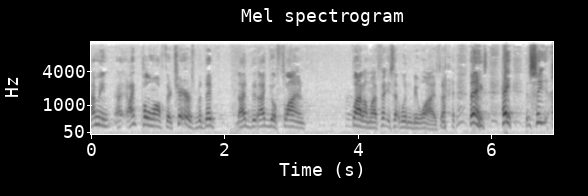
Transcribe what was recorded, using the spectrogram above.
I mean, I, I'd pull them off their chairs, but they I'd, I'd go flying flat on my face. That wouldn't be wise. Thanks. Hey, see,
